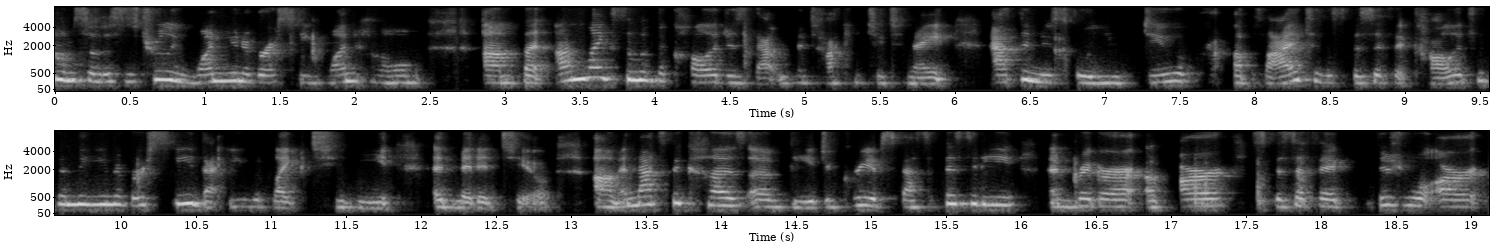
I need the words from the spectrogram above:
Um, so this is truly one university, one home. Um, but unlike some of the colleges that we've been talking to tonight, at the New School, you do apply to the specific college within the university that you would like to be admitted to. Um, and that's because of the degree of specificity and rigor of our specific visual art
